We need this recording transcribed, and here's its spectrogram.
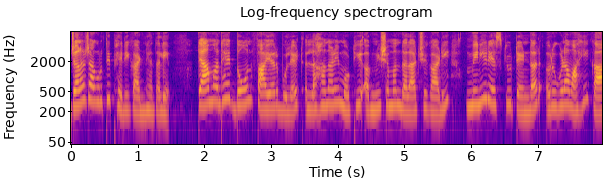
जनजागृती फेरी काढण्यात आली. त्यामध्ये दोन फायर बुलेट लहान आणि मोठी अग्निशमन दलाची गाडी मिनी रेस्क्यू टेंडर रुग्णवाहिका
